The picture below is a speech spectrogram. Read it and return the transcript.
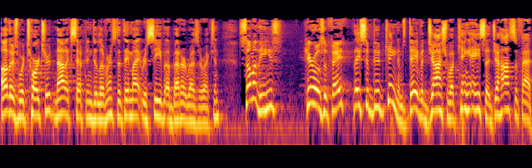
Others were tortured, not accepting deliverance, that they might receive a better resurrection. Some of these Heroes of faith, they subdued kingdoms. David, Joshua, King Asa, Jehoshaphat,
